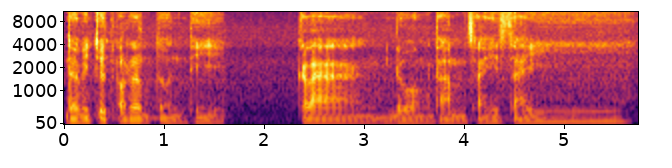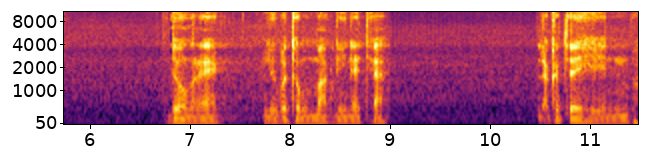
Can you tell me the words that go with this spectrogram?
โดยมีจุดเริ่มต้นที่กลางดวงธรรมใส ๆ ดวงแรก หรือปฐมมรรคนี้นะจ๊ะ แล้วก็จะเห็นภ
